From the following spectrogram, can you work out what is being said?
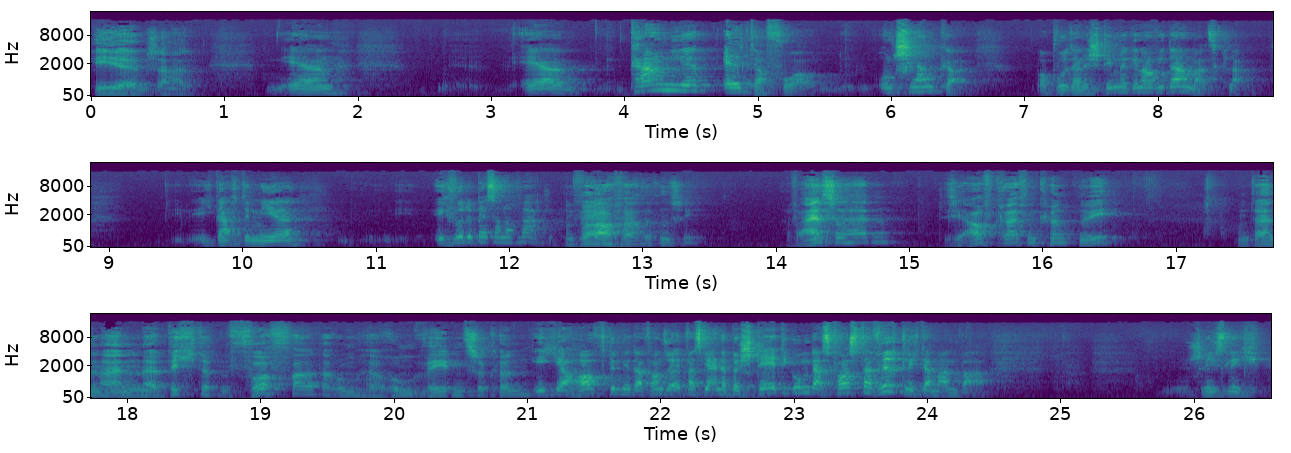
Hier im Saal. Er, er kam mir älter vor und schlanker, obwohl seine Stimme genau wie damals klang. Ich dachte mir, ich würde besser noch warten. Und worauf warteten Sie? Auf Einzelheiten, die Sie aufgreifen könnten, wie? Um dann einen erdichteten Vorfall darum herum weben zu können? Ich erhoffte mir davon so etwas wie eine Bestätigung, dass Foster wirklich der Mann war. Schließlich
